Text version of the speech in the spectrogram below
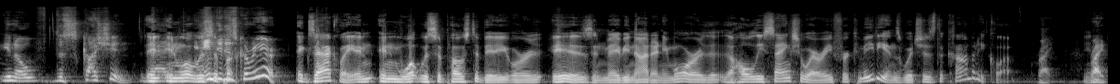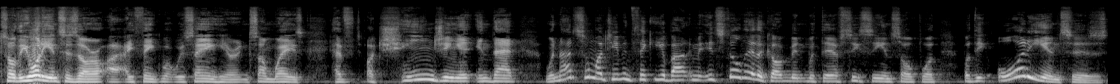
you know, discussion in, in, what was ended suppo- his career. Exactly, and in, in what was supposed to be, or is, and maybe not anymore, the, the holy sanctuary for comedians, which is the comedy club. Right. Right. So the audiences are, I think, what we're saying here in some ways have are changing it in that we're not so much even thinking about. I mean, it's still there, the government with the FCC and so forth, but the audiences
